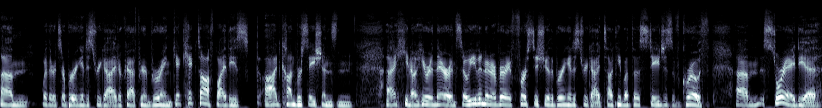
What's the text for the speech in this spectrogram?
um, whether it's our brewing industry guide or craft beer and brewing, get kicked off by these odd conversations and uh, you know here and there. And so even in our very first issue of the brewing industry guide, talking about those stages of growth. Um, story idea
